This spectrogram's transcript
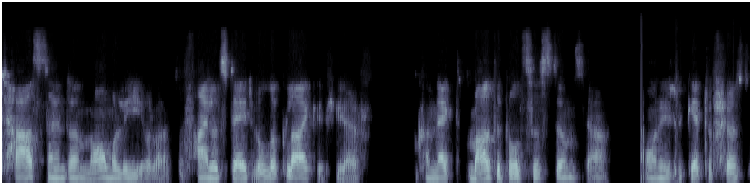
task center normally or the final state will look like if you have connect multiple systems, yeah, only to get the first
